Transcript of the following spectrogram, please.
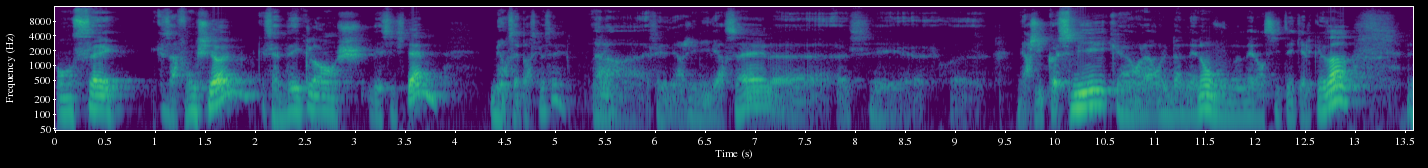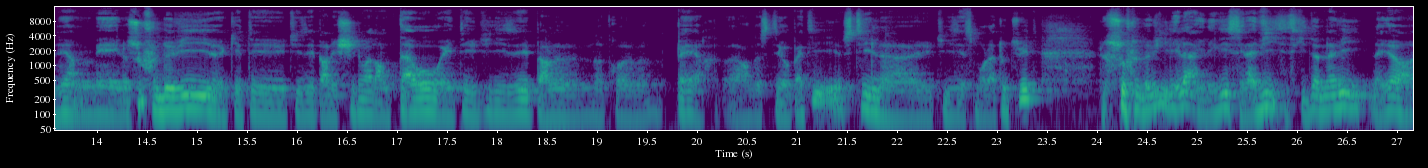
on sait que ça fonctionne, que ça déclenche des systèmes, mais on ne sait pas ce que c'est. Alors, c'est l'énergie universelle, euh, c'est euh, l'énergie cosmique, on, lui donne des noms, vous venez d'en citer quelques-uns. Mais le souffle de vie euh, qui était utilisé par les Chinois dans le Tao a été utilisé par notre père en ostéopathie. Steele a utilisé ce mot-là tout de suite. Le souffle de vie, il est là, il existe, c'est la vie, c'est ce qui donne la vie. D'ailleurs,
